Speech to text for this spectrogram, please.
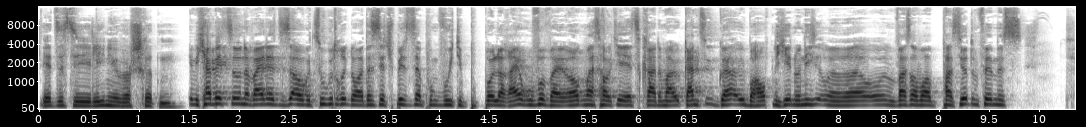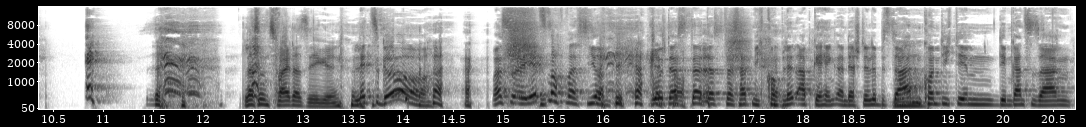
Jetzt ist die Linie überschritten. ich habe jetzt so eine Weile das Auge zugedrückt, aber das ist jetzt spätestens der Punkt, wo ich die Bollerei rufe, weil irgendwas haut hier jetzt gerade mal ganz über- überhaupt nicht hin und nicht, äh, was aber passiert im Film ist, Lass uns weiter segeln. Let's go! Was soll jetzt noch passieren? so, das, das, das, das hat mich komplett abgehängt an der Stelle. Bis dahin konnte ich dem, dem Ganzen sagen,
